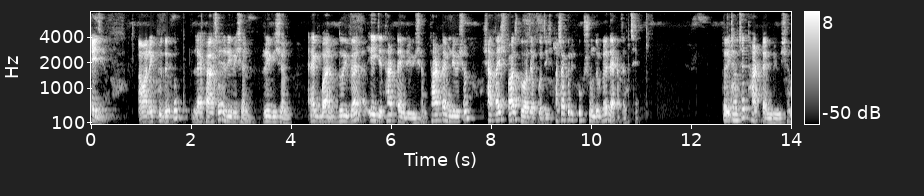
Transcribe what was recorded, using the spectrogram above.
এই যে আমার একটু দেখুন, লেখা আছে রিভিশন রিভিশন একবার, দুইবার, এই যে third time revision third time revision সাতাইশ পাঁচ দু হাজার পঁচিশ। আশা করি খুব সুন্দর করে দেখা যাচ্ছে। তো এটা হচ্ছে থার্ড টাইম রিভিশন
